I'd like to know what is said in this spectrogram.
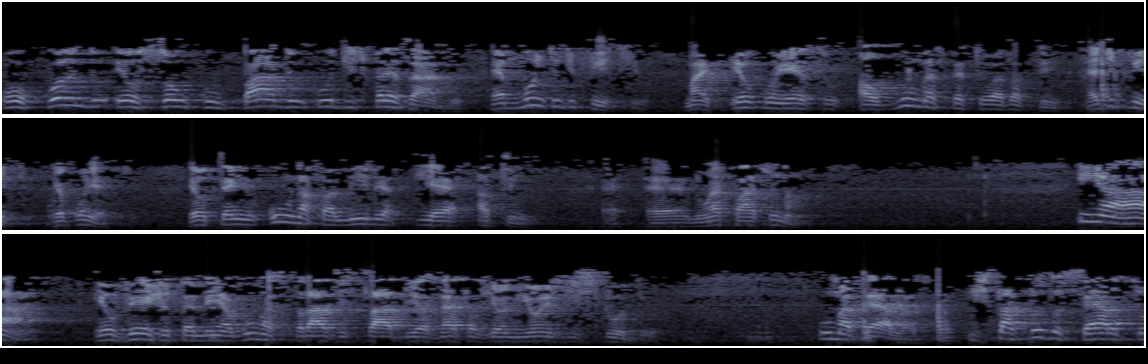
ou quando eu sou culpado ou desprezado. É muito difícil, mas eu conheço algumas pessoas assim. É difícil, eu conheço. Eu tenho um na família que é assim. É, é, não é fácil, não. Em AA, eu vejo também algumas frases sábias nessas reuniões de estudo. Uma delas, está tudo certo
